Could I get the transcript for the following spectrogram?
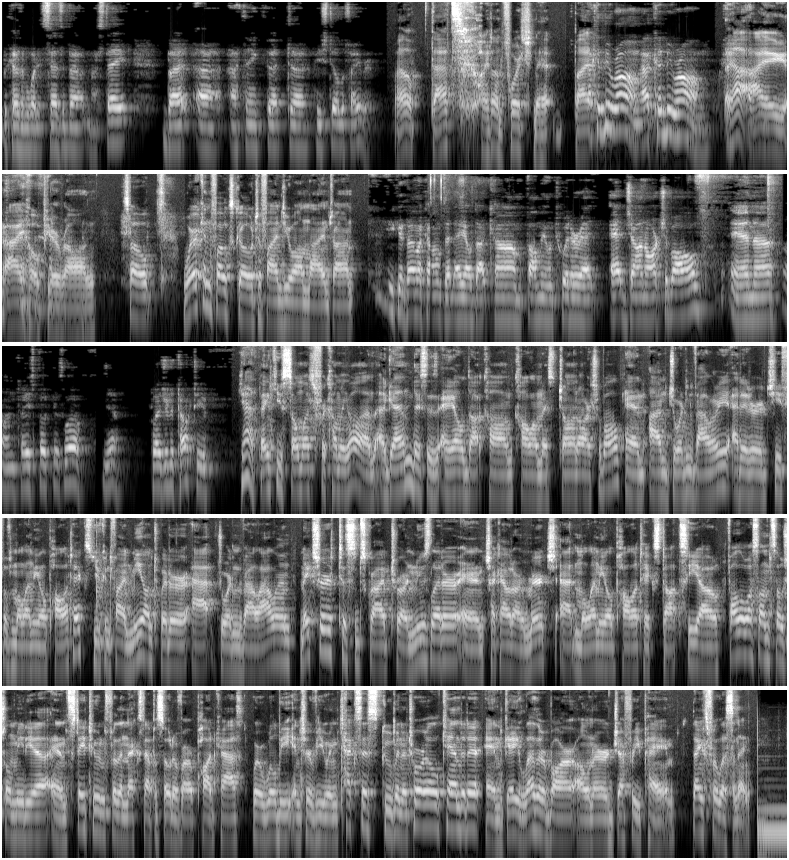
because of what it says about my state, but uh, I think that uh, he's still the favorite. Well, that's quite unfortunate, but I could be wrong. I could be wrong. Yeah, I I hope you're wrong. So, where can folks go to find you online, John? You can find my columns at AL.com. Follow me on Twitter at, at John Archibald and uh, on Facebook as well. Yeah. Pleasure to talk to you. Yeah, thank you so much for coming on. Again, this is AL.com columnist John Archibald, and I'm Jordan Valerie, editor in chief of Millennial Politics. You can find me on Twitter at Jordan Val Allen. Make sure to subscribe to our newsletter and check out our merch at millennialpolitics.co. Follow us on social media and stay tuned for the next episode of our podcast, where we'll be interviewing Texas gubernatorial candidate and gay leather bar owner Jeffrey Payne. Thanks for listening.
